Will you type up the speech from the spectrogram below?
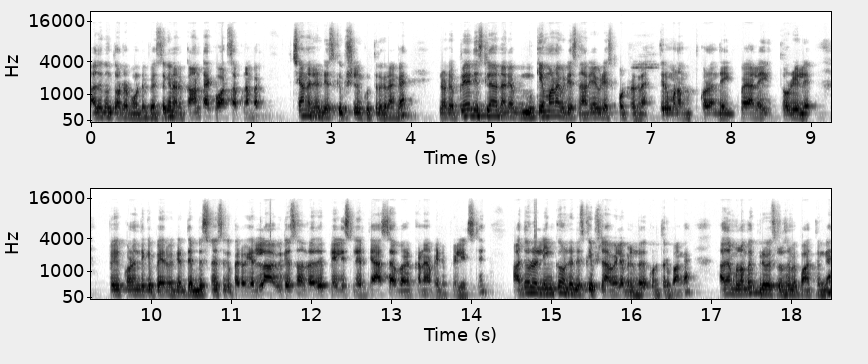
அதுக்கும் தொடர்பு கொண்டு பேசுங்க. என்னோட கான்டாக்ட் வாட்ஸ்அப் நம்பர் சேனல்ல டிஸ்கிரிப்ஷன்ல கொடுத்துருக்காங்க என்னோட பிளேலிஸ்ட்ல நிறைய முக்கியமான வீடியோஸ் நிறைய வீடியோஸ் போட்டிருக்கிறேன். திருமணம் குழந்தை வேலை தொழில் குழந்தைக்கு பேர் வைக்கிறது பிஸ்னஸுக்கு பேர் எல்லா வீடியோஸும் வந்து பிளேலிஸ்ட்ல இருக்கு. ஆஸ்டா வர்க்கன அப்படின்ற பிளேலிஸ்ட் அதோட லிங்க்கும் வந்து டிஸ்கிரிப்ஷன் அவைலபிள் என்பது கொடுத்துருப்பாங்க. அதன் மூலம் போய் ப்ரீவியஸ் போய் பார்த்துங்க.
